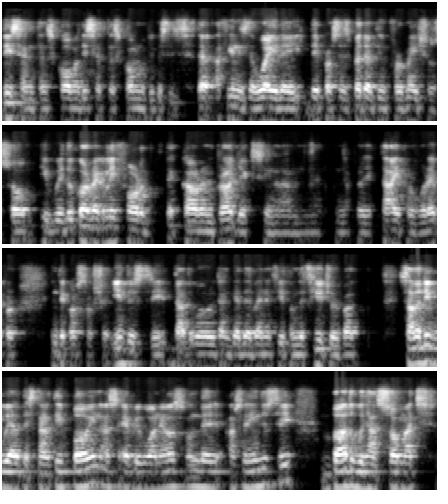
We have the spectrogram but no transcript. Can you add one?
this sentence comma, this sentence comma, because it's the, I think it's the way they, they process better the information. So if we do correctly for the current projects in, um, in a project type or whatever in the construction industry, that way we can get the benefit on the future. But sadly, we are the starting point as everyone else on the as an industry, but we have so much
